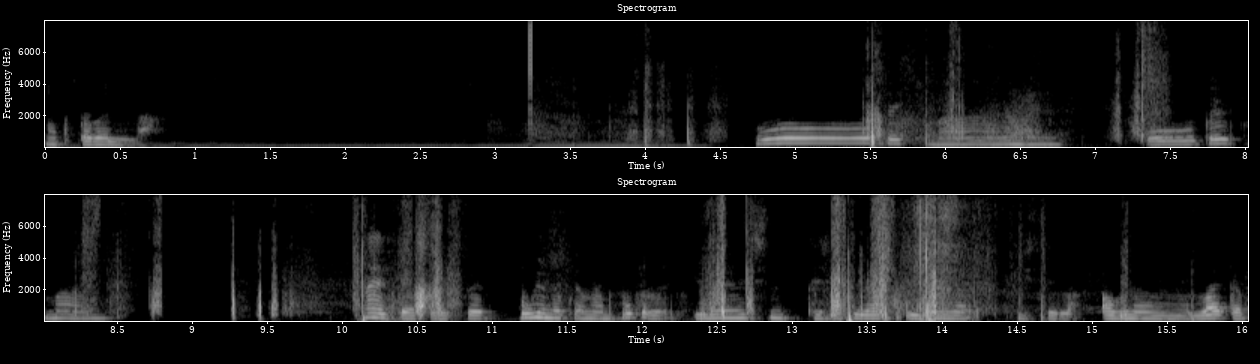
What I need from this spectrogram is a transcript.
Nokta bella. Oh Batman. Oh Batman. Neyse arkadaşlar. Bugün kanal bu kadar. İzlediğiniz için teşekkürler. İyi seyirler. Abone olmayı, like atmayı.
